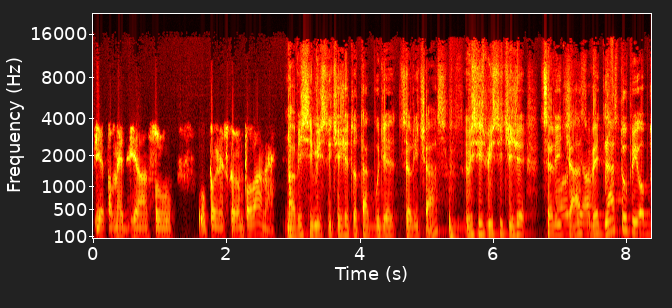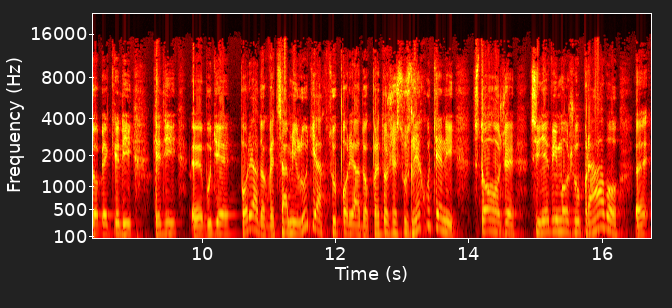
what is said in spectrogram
tieto médiá sú úplne skorumpované. No a vy si myslíte, že to tak bude celý čas? Vy si myslíte, že celý no, čas? Ja... Veď nastúpi obdobie, kedy, kedy e, bude poriadok. Veď sami ľudia chcú poriadok, pretože sú znechutení z toho, že si nevymôžu právo, e,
